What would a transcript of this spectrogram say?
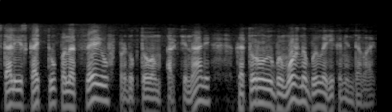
стали искать ту панацею в продуктовом арсенале, которую бы можно было рекомендовать.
